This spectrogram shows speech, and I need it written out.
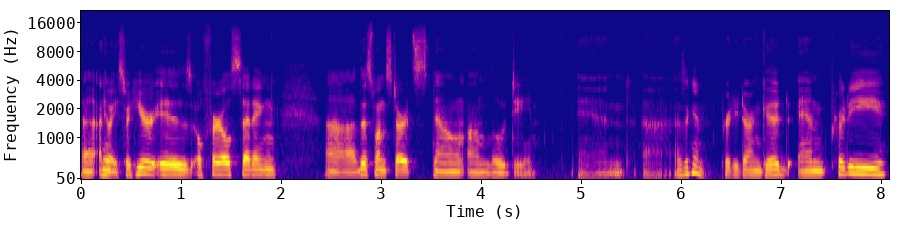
Uh, anyway, so here is O'Farrell's setting. Uh, this one starts down on low D, and uh, as again, pretty darn good and pretty.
